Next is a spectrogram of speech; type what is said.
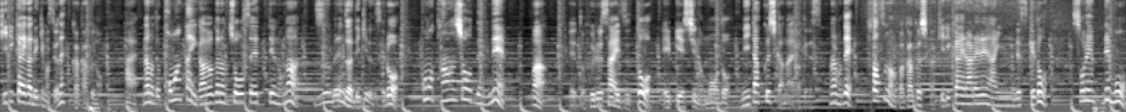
切り替えができますよね、画角の。はい。なので、細かい画角の調整っていうのが、ズームレンズはできるんですけど、この単焦点で、まあ、えっとフルサイズと APS-C のモード2択しかないわけです。なので、2つの画角しか切り替えられないんですけど、それでも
